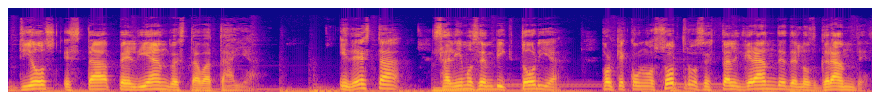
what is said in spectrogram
Dios está peleando esta batalla. Y de esta salimos en victoria, porque con nosotros está el grande de los grandes.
